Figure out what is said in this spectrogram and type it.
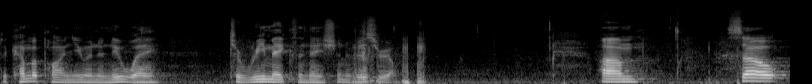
to come upon you in a new way to remake the nation of Israel. Um, So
